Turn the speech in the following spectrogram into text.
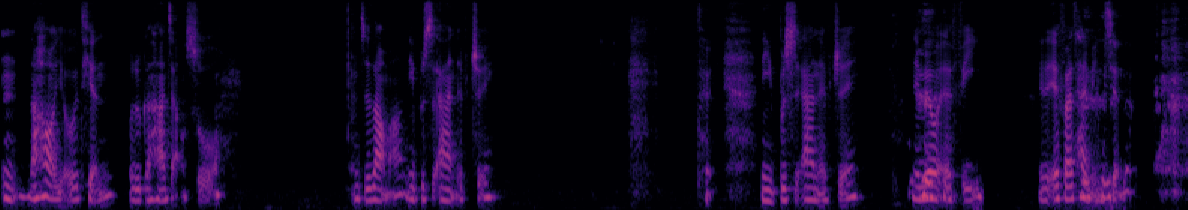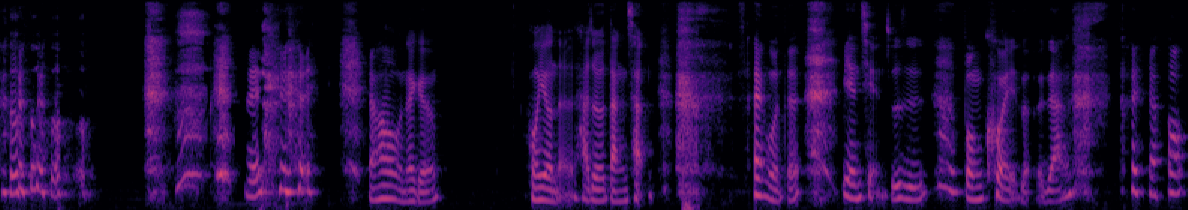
嗯，然后有一天我就跟他讲说，你知道吗？你不是 INFJ，对你不是 INFJ，你没有 FE，你的 FI 太明显了，对，然后我那个朋友呢，他就当场。在我的 面前就是 崩溃了，这样 对，然后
